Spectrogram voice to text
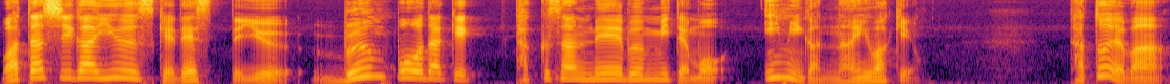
私がユうスケですっていう文法だけたくさん例文見ても意味がないわけよ。例えば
